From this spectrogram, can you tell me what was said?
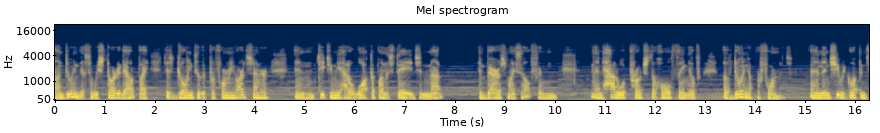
on doing this. And we started out by just going to the Performing Arts Center and teaching me how to walk up on the stage and not embarrass myself and and how to approach the whole thing of of doing a performance. And then she would go up and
